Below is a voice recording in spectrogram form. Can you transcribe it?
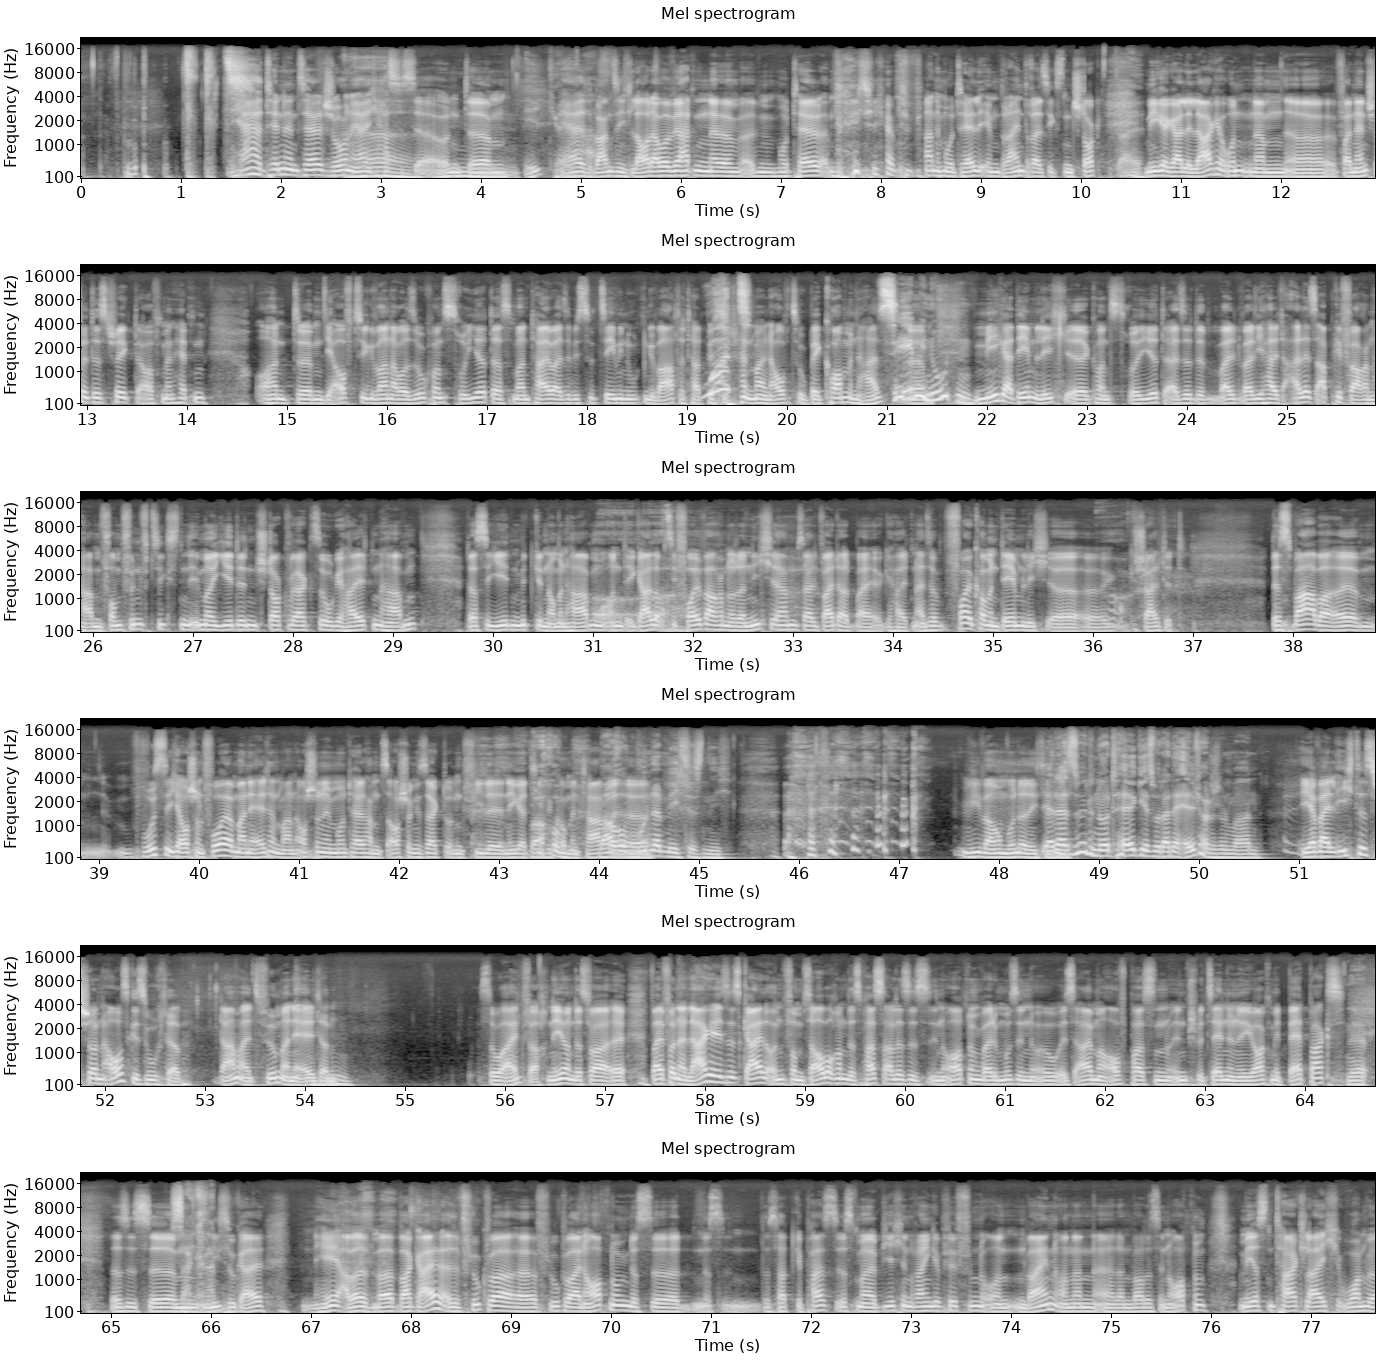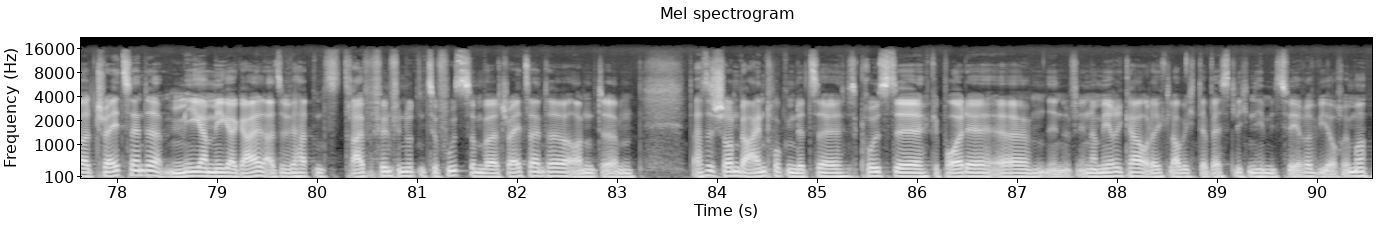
ja, tendenziell schon, ja, ich hasse es ja. Und ähm, Ah, ekelhaft. ja, wahnsinnig laut. Aber wir hatten ähm, im Hotel, wir waren im Hotel im 33. Stock. Geil. Mega geile Lage unten am äh, Financial District auf Manhattan. Und ähm, die Aufzüge waren aber so konstruiert, dass man teilweise bis zu 10 Minuten gewartet hat, bis What? du dann mal einen Aufzug bekommen hast. Zehn Minuten? Mega dämlich äh, konstruiert, also weil, weil die halt alles abgefahren haben. Vom 50. immer jeden Stockwerk so gehalten haben, dass sie jeden mitgenommen haben. Und egal, ob sie voll waren oder nicht, haben sie halt weiter dabei gehalten. Also vollkommen dämlich äh, äh, geschaltet. Das war aber, ähm, wusste ich auch schon vorher, meine Eltern waren auch schon im Hotel, haben es auch schon gesagt und viele negative Warum, Kommentare. warum äh, wundert mich das nicht? wie, warum wundert dich das? Ja, nicht? dass du in ein Hotel gehst, wo deine Eltern schon waren. Ja, weil ich das schon ausgesucht habe. Damals für meine Eltern. So einfach. Nee, und das war, äh, weil von der Lage ist es geil und vom Sauberen, das passt alles, ist in Ordnung, weil du musst in den USA immer aufpassen, in, speziell in New York mit Bad Bugs. Ja. Das ist ähm, nicht so geil. Nee, aber war, war geil. Also Flug war, äh, Flug war in Ordnung. Das, äh, das, das hat gepasst. Erstmal Bierchen reingepfiffen und ein Wein und dann, dann war das in Ordnung. Am ersten Tag gleich One World Trade Center. Mega, mega geil. Also wir hatten drei, fünf Minuten zu Fuß zum World Trade Center und ähm, das ist schon beeindruckend. Das, äh, das größte Gebäude äh, in, Amerika oder ich glaube ich der westlichen Hemisphäre, wie auch immer.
